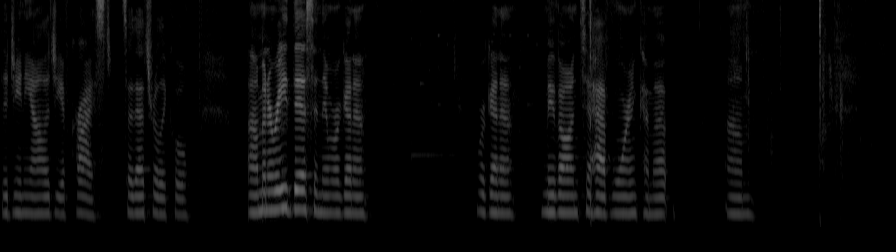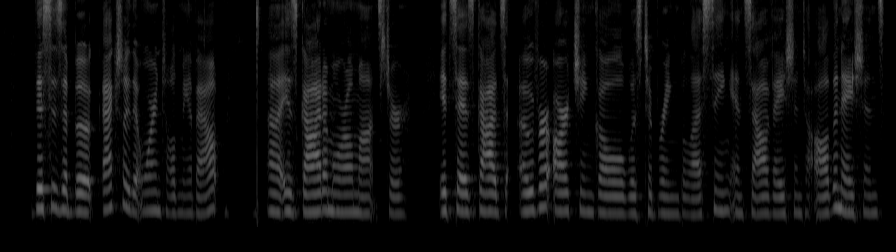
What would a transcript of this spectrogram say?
the genealogy of Christ. So that's really cool. I'm going to read this and then we're going to we're going to move on to have Warren come up. Um, this is a book actually that Warren told me about. Uh, is God a moral monster? It says God's overarching goal was to bring blessing and salvation to all the nations,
